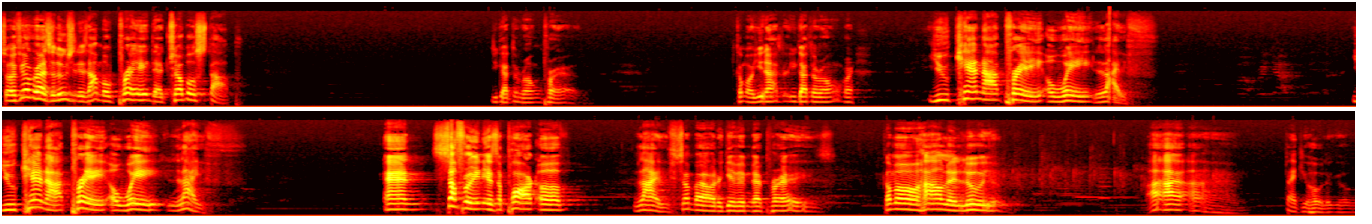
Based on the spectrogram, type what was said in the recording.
So if your resolution is, I'm going to pray that trouble stop, you got the wrong prayer. Come on, you not you got the wrong prayer. You cannot pray away life. You cannot pray away life. And suffering is a part of life. Somebody ought to give him that praise. Come on, hallelujah. I, I, I thank you, Holy Ghost.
